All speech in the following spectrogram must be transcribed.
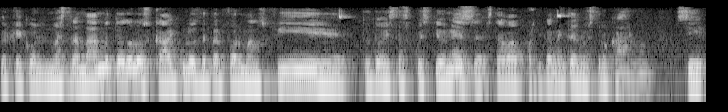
porque con nuestra MAM todos los cálculos de performance fee, todas estas cuestiones estaba prácticamente a nuestro cargo. Sí,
